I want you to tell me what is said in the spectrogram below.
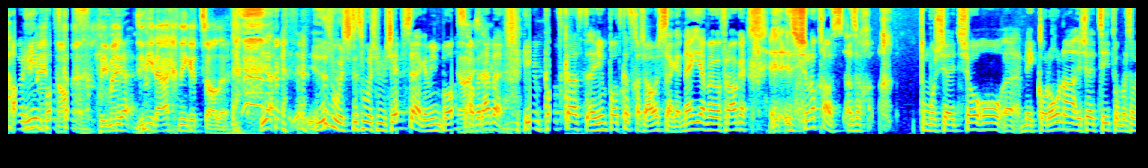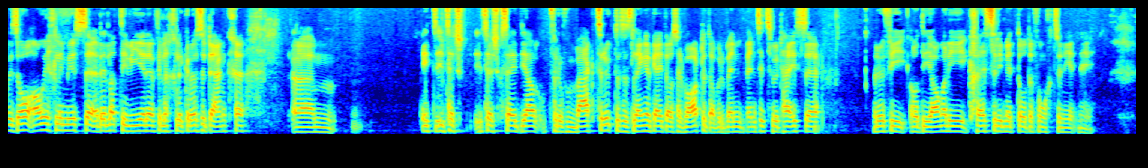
Aber hier im Podcast. zahlen. Mehr Ja. Deine Rechnungen zahlen. Ja, das musst, das musst du meinem Chef sagen, meinem Boss. Ja, aber eben, hier im Podcast, äh, hier im Podcast kannst du alles sagen. Nein, ich wollte fragen, es ist schon noch krass. Also, du musst ja jetzt schon auch, mit Corona ist ja eine Zeit, wo wir sowieso alle ein bisschen müssen relativieren, vielleicht ein bisschen grösser denken. Ähm, jetzt, jetzt, hast, jetzt hast du gesagt, ja, für auf dem Weg zurück, dass es länger geht als erwartet. Aber wenn, es jetzt würde heissen, Röfi, auch die andere, krassere Methode funktioniert nicht.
